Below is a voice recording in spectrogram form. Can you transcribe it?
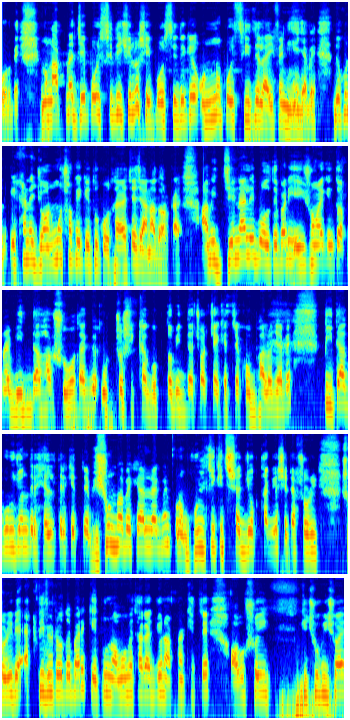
করবে এবং আপনার যে পরিস্থিতি ছিল, সেই পরিস্থিতিকে অন্য পরিস্থিতিতে লাইফে নিয়ে যাবে। দেখুন, এখানে জন্মছকে কেতু কোথায় আছে জানা দরকার। আমি জেনারেলি বলতে পারি, এই সময় কিন্তু আপনার বিদ্যাভাব শুভ থাকবে, উচ্চশিক্ষা গুপ্ত বিদ্যা চর্চা এক্ষেত্রে খুব ভালো যাবে। পিতা গুরুজনদের হেলথের ক্ষেত্রে ভীষণভাবে খেয়াল রাখবেন। কোনো ভুল চিকিৎসার যোগ থাকলে সেটা শরীর, শরীরে অ্যাক্টিভেট হতে পারে। কেতু নবমে থাকার জন্য আপনার ক্ষেত্রে অবশ্যই কিছু বিষয়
